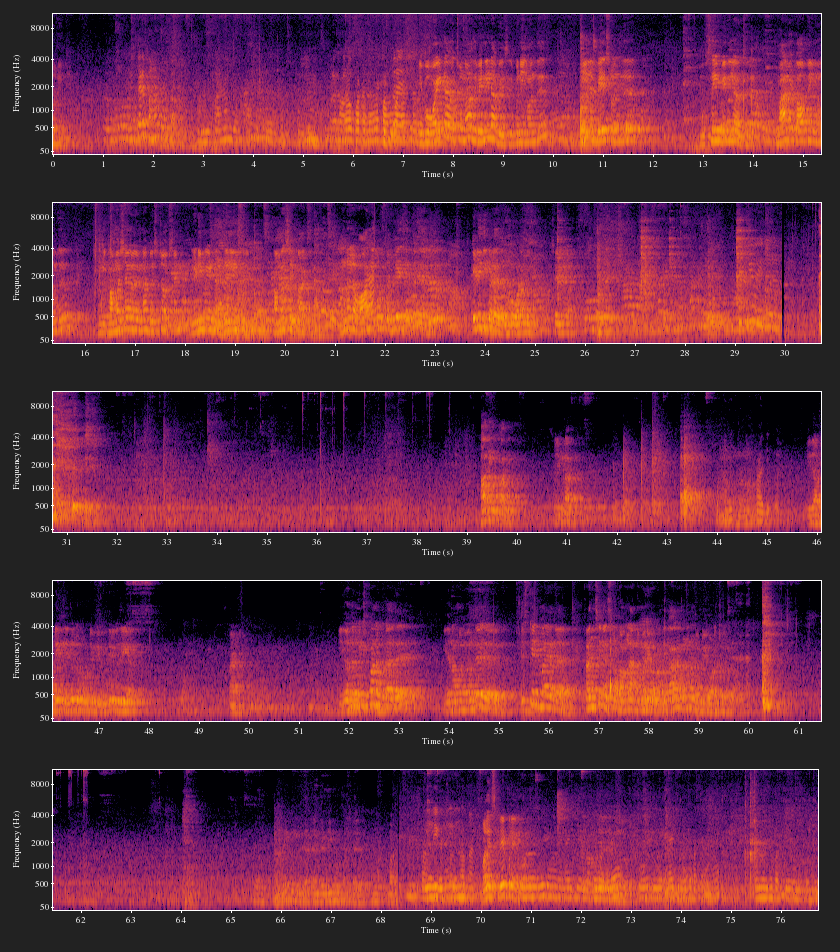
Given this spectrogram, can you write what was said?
பணம் போட்டதால பணம் இப்போ ஒயிட்டாக வச்சோன்னா அது வெண்ணிலா பேஸ் இப்போ நீங்கள் வந்து கீழே பேஸ் வந்து சேம் வெண்ணிலா வச்சிரு மேலே டாப்பிங் வந்து உங்களுக்கு கமர்ஷியல் வேணும்னா best option readymade jellies commercial packs ஒன்றும் இல்லை வாங்கி ஸ்டெபிளைசர் கிடையாது. கெடுதி கிடையாது ரொம்ப உடம்புக்கு. சரிங்களா? சரிங்களா? இது அப்படியே இந்த இதுல போட்டு இப்படி உதிரி உதிரியா. இது வந்து மிக்ஸ் பண்ணக்கூடாது. இது நம்ம வந்து பிஸ்கெட் மாதிரி அந்த கிரன்ச்சினஸ் சொல்லுவாங்கல்ல அந்த மாதிரி வரும். அதுக்காக வந்து நம்ம இப்படி உடச்சி விடுறோம் மலை ஸ்க்ரேப்பர் எங்க? ஒரு வீடியோ ரெண்டாயிரத்தி இருபது ஒரு ரெண்டாயிரத்தி இருபது பார்க்குறாங்க ஒன்று பத்து ஒன்று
